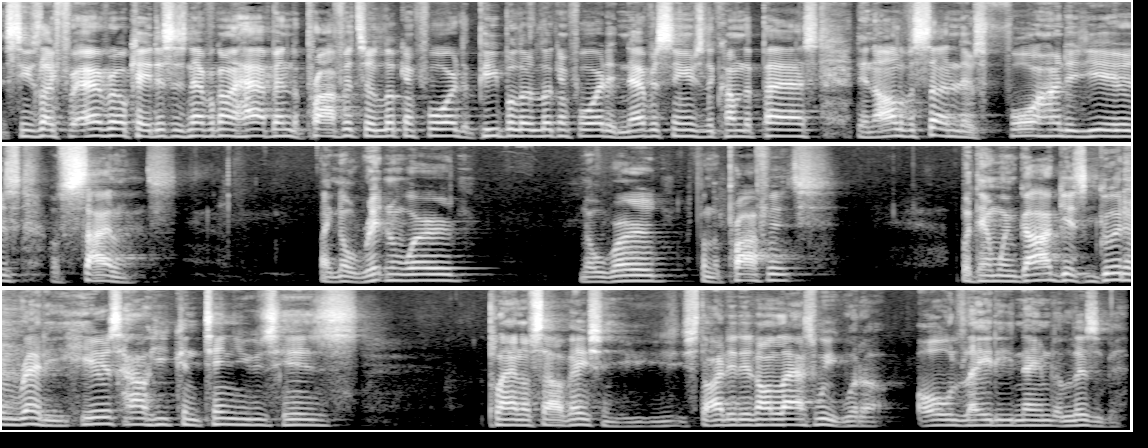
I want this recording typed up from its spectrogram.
It seems like forever, okay, this is never going to happen. The prophets are looking for it, the people are looking for it. It never seems to come to pass. Then all of a sudden, there's 400 years of silence. Like no written word, no word from the prophets. But then when God gets good and ready, here's how he continues his plan of salvation. You, you started it on last week with an old lady named Elizabeth.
